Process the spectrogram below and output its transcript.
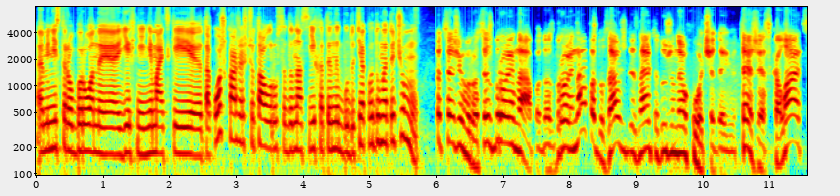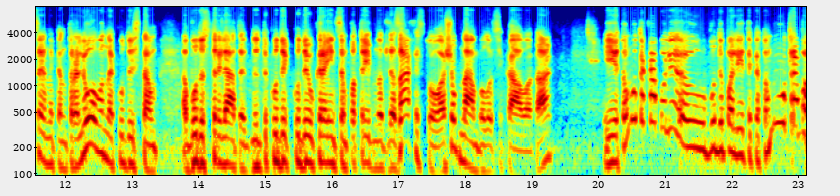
Е, Міністр оборони їхній німецький також каже, що Тауруси до нас їхати не будуть. Як ви думаєте, чому? Це ж я говорю, це зброя нападу. Зброю нападу завжди знаєте дуже неохоче дають. Теж ескалація, неконтрольована, кудись там буде стріляти куди, куди українцям потрібно для захисту, а щоб нам було цікаво, так. І тому така буде політика. Тому треба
